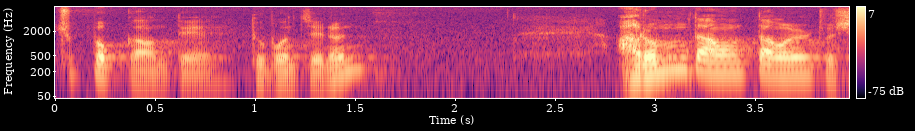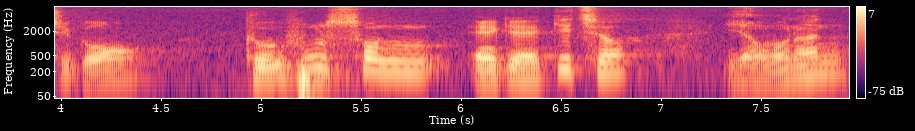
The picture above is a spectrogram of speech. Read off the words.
축복 가운데 두 번째는 아름다운 땅을 주시고 그 후손에게 끼쳐 영원한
